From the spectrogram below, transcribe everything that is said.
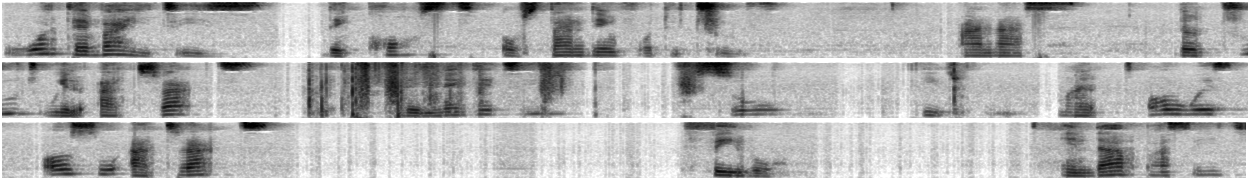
whatever it is, the cost of standing for the truth. And as the truth will attract the negative, so it might always also attract favor. In that passage,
